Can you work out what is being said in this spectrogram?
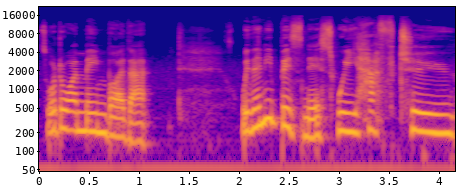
So, what do I mean by that? With any business, we have to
